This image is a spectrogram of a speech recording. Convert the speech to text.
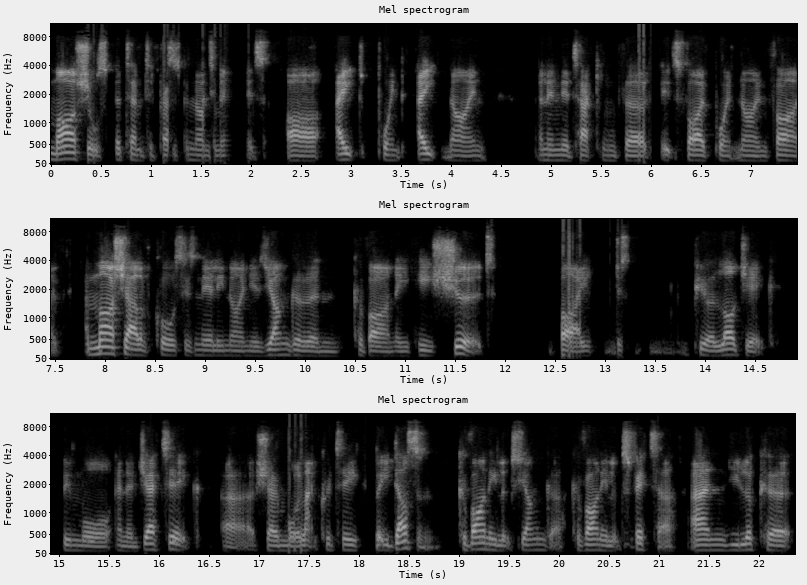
Martial's attempted presses per 90 minutes are 8.89, and in the attacking third, it's 5.95. And Martial, of course, is nearly nine years younger than Cavani. He should, by just pure logic, be more energetic, uh, show more alacrity, but he doesn't. Cavani looks younger, Cavani looks fitter, and you look at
